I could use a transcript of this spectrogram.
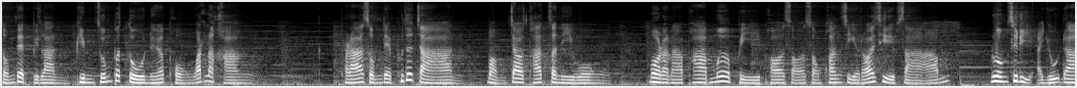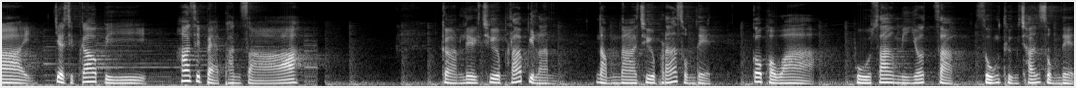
สมเด็จปิลันพิมพ์ซุ้มประตูเหนือผงวัดละคัง พระสมเด็จพุทธจารย์ หม่อมเจ้าทัศนีวงศ์ มรณาภาพเมื่อปี พศ 2443 รวมสิริอายุได้ 79 ปี 58พรรษา การเรียกชื่อพระปิลันนำนาชื่อพระสมเด็จ ก็เพราะว่า ผู้สร้างมียศศักดิ์สูงถึงชั้นสมเด็จ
